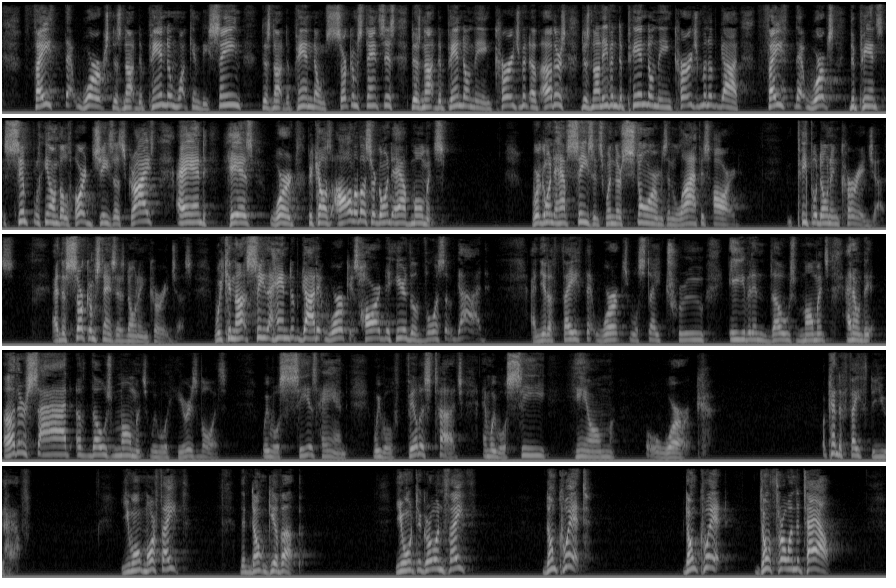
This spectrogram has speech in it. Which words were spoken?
Faith that works does not depend on what can be seen, does not depend on circumstances, does not depend on the encouragement of others, does not even depend on the encouragement of God. Faith that works depends simply on the Lord Jesus Christ and His Word. Because all of us are going to have moments. We're going to have seasons when there's storms and life is hard. And people don't encourage us. And the circumstances don't encourage us. We cannot see the hand of God at work. It's hard to hear the voice of God. And yet, a faith that works will stay true even in those moments. And on the other side of those moments, we will hear His voice. We will see His hand. We will feel His touch. And we will see Him work. What kind of faith do you have? You want more faith? Then don't give up. You want to grow in faith? Don't quit. Don't quit. Don't throw in the towel.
